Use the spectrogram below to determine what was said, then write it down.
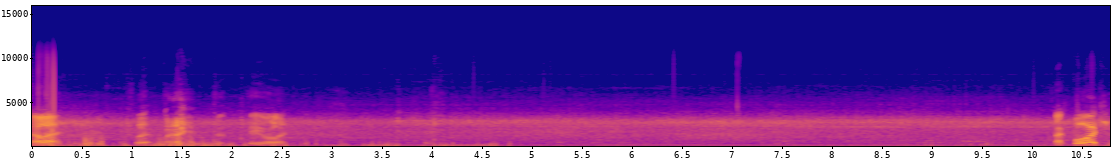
Hele, ty vole. Tak pojď.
